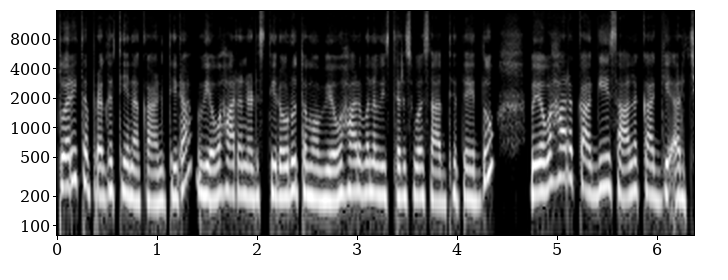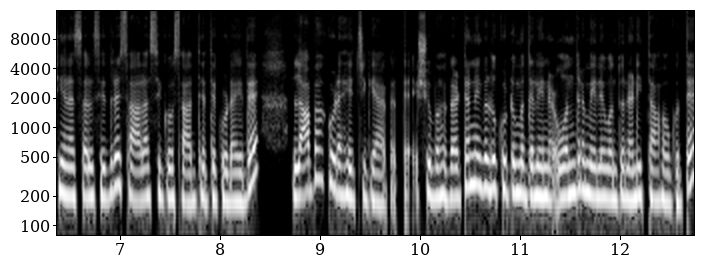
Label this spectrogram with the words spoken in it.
ತ್ವರಿತ ಪ್ರಗತಿಯನ್ನ ಕಾಣ್ತೀರಾ? ವ್ಯವಹಾರ ನಡೆಸ್ತಿರೋರು ತಮ್ಮ ವ್ಯವಹಾರವನ್ನು ವಿಸ್ತರಿಸುವ ಸಾಧ್ಯತೆ ಇದ್ದು, ವ್ಯವಹಾರಕ್ಕಾಗಿ, ಸಾಲಕ್ಕಾಗಿ ಅರ್ಜಿಯನ್ನು ಸಲ್ಲಿಸಿದ್ರೆ ಸಾಲ ಸಿಗೋ ಸಾಧ್ಯತೆ ಕೂಡ ಇದೆ. ಲಾಭ ಕೂಡ ಹೆಚ್ಚಿಗೆ ಆಗುತ್ತೆ. ಶುಭ ಘಟನೆಗಳು ಕುಟುಂಬದಲ್ಲಿ ಒಂದರ ಮೇಲೆ ಒಂದು ನಡೀತಾ ಹೋಗುತ್ತೆ.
